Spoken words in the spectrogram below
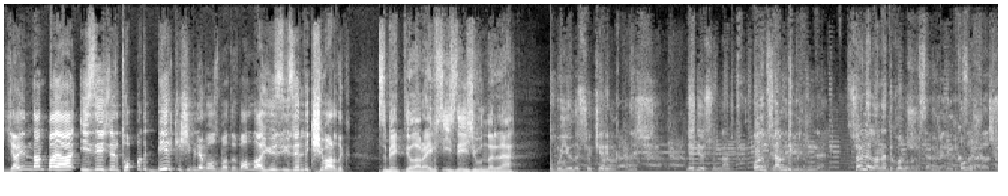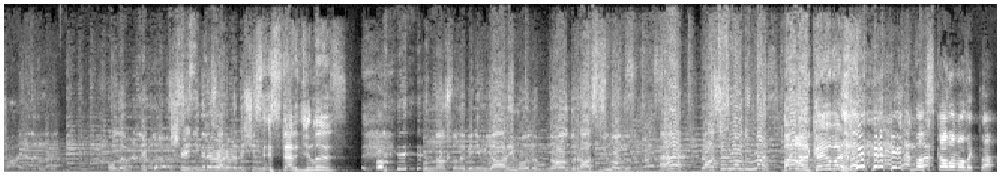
Yayından bayağı izleyicileri topladık. Bir kişi bile bozmadı. Vallahi 100-150 kişi vardık. Nasıl bekliyorlar? Hepsi izleyici bunların ha. bıyığını sökerim. Ne diyorsun lan? Oğlum sen bir söyle lan hadi konuş. Sen benim kız Konuş. arkadaşıma hayırdır lan? Oğlum senin kız arkadaşın Sesler cılız. Bundan sonra benim yarim oğlum. Ne oldu? Rahatsız mı oldun? He? Rahatsız mı oldun lan? Bak arkaya bak. Nasıl kalabalık la.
